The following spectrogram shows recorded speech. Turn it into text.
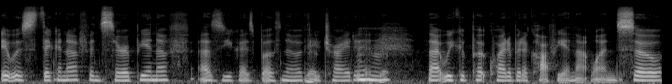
it was thick enough and syrupy enough as you guys both know if Yep. you tried it Mhm. that we could put quite a bit of coffee in that one so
